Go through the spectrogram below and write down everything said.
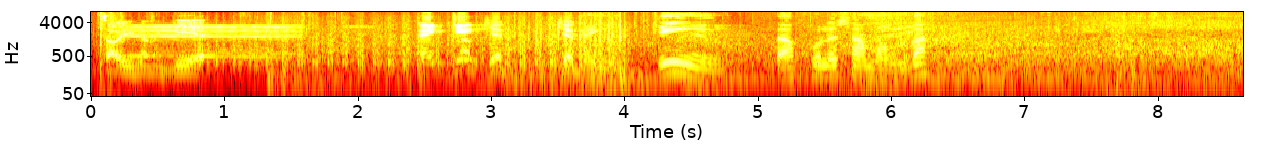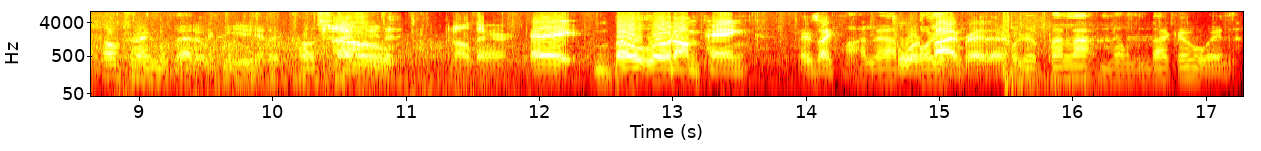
That's all you're gonna get. Eh, en I'm King. kidding. Kidding. En King. Está full esa monda. I'll try and move that OP like close. Oh. And all there. Hey, boatload on ping. There's like Vale, four or five right there. Apoyo está la monda, qué buena.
